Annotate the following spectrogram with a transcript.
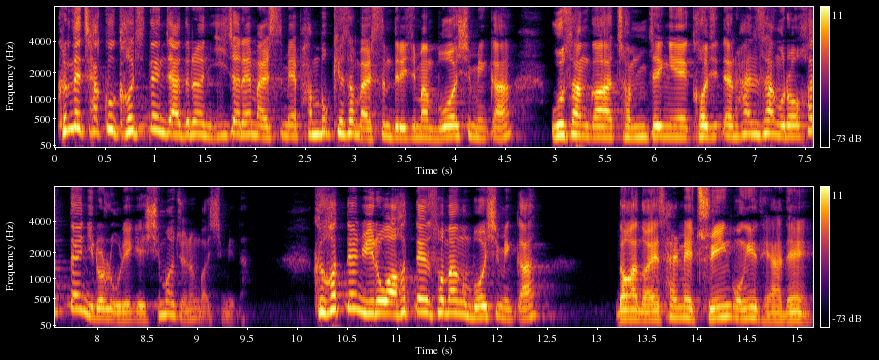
그런데 자꾸 거짓된 자들은 이절의 말씀에 반복해서 말씀드리지만 무엇입니까? 우상과 점쟁이의 거짓된 환상으로 헛된 위로를 우리에게 심어주는 것입니다. 그 헛된 위로와 헛된 소망은 무엇입니까? 너가 너의 삶의 주인공이 돼야 돼.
